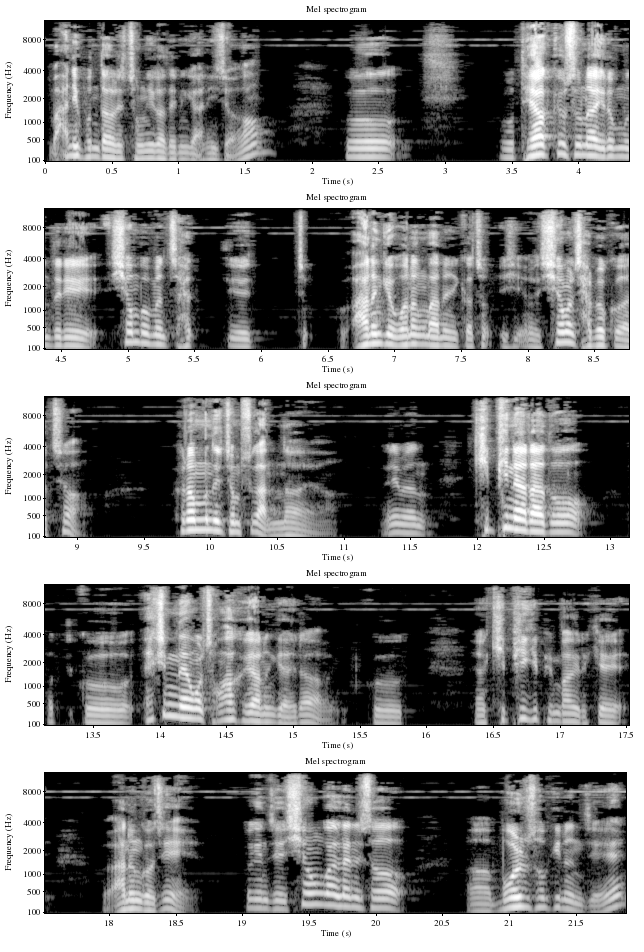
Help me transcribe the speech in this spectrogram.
많이 본다 고해서 정리가 되는 게 아니죠. 그, 뭐 대학 교수나 이런 분들이 시험 보면 잘 아는 게 워낙 많으니까 시험을 잘 볼 것 같죠. 그런 분들이 점수가 안 나와요. 왜냐면 깊이나 알아도 그 핵심 내용을 정확하게 하는 게 아니라 그 그냥 깊이 깊이 막 이렇게 아는 거지. 그게 이제 시험 관련해서 어, 뭘 속이는지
